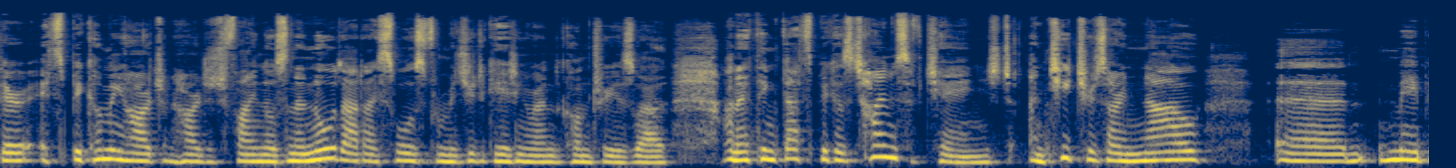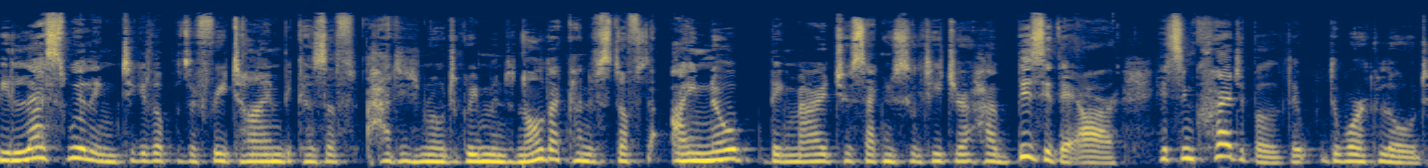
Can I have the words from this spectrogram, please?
it's becoming harder and harder to find those. And I know that, I suppose, from adjudicating around the country as well. And I think that's because times have changed and teachers are now um, maybe less willing to give up their free time because of Haddington Road Agreement and all that kind of stuff. I know, being married to a secondary school teacher, how busy they are. It's incredible, the, the workload.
